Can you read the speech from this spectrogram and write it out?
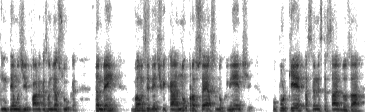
Em termos de fabricação de açúcar, também vamos identificar no processo do cliente o porquê está sendo necessário dosar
